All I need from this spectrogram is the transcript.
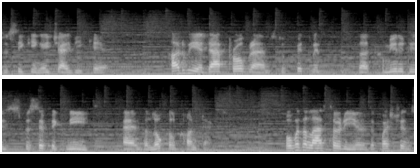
to seeking HIV care? How do we adapt programs to fit with the community's specific needs and the local context? Over the last 30 years, the questions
